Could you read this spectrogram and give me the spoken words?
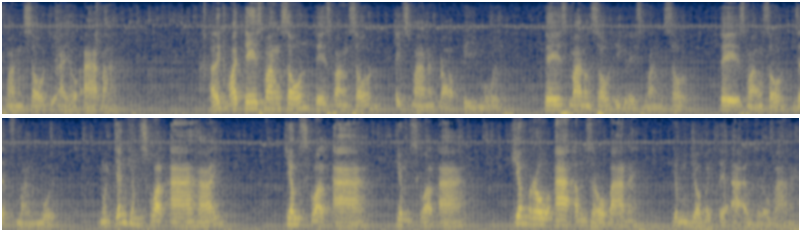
ស្មើនឹង0យើងអាចរក a បានឥឡូវខ្ញុំឲ្យ t ស្មើនឹង0 t ស្មើនឹង0 x ស្មើនឹងដល់2 1 t ស្មើនឹង0 y ស្មើនឹង0 t ស្មើនឹង0 z ស្មើនឹង1មកអញ្ចឹងខ្ញុំស្គាល់ A ហើយខ្ញុំស្គាល់ A ខ្ញុំស្គាល់ A ខ្ញុំរក AM0 បានហើយខ្ញុំយកបច្ចេក AM0 បានហើយ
